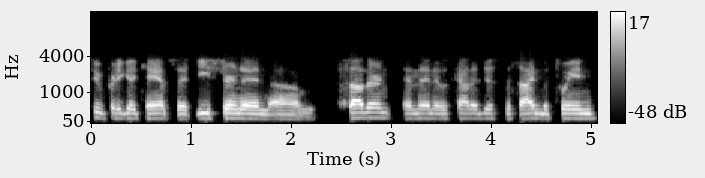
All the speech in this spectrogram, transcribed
two pretty good camps at Eastern and um, Southern, and then it was kind of just deciding between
